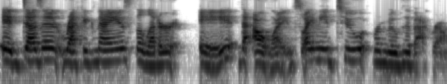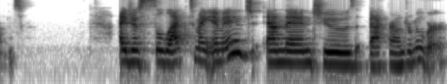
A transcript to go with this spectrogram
It doesn't recognize the letter A, the outline, so I need to remove the background. I just select my image and then choose background remover.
